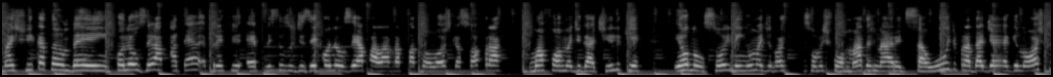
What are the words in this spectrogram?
mas fica também quando eu usei até é, é preciso dizer quando eu usei a palavra patológica só para uma forma de gatilho que eu não sou e nenhuma de nós somos formadas na área de saúde para dar diagnóstico,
